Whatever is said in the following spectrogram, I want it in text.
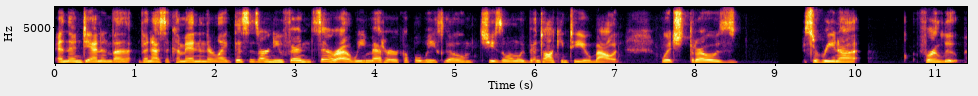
And then Dan and Va- Vanessa come in and they're like, This is our new friend, Sarah. We met her a couple weeks ago. She's the one we've been talking to you about, which throws Serena for a loop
